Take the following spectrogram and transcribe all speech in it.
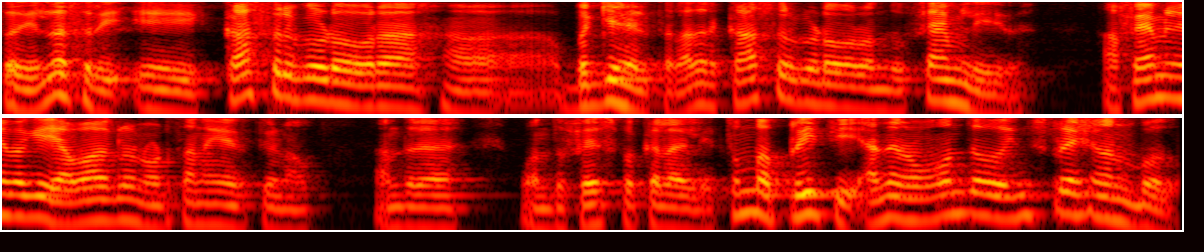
ಸರ್ ಎಲ್ಲ ಸರಿ. ಈ ಕಾಸರಗೋಡು ಅವರ ಬಗ್ಗೆ ಹೇಳ್ತಾರೆ. ಆದರೆ ಕಾಸರಗೋಡು ಅವರ ಒಂದು ಫ್ಯಾಮಿಲಿ ಇದೆ. ಆ ಫ್ಯಾಮಿಲಿ ಬಗ್ಗೆ ಯಾವಾಗಲೂ ನೋಡ್ತಾನೆ ಇರ್ತೀವಿ ನಾವು. ಅಂದರೆ ಒಂದು ಫೇಸ್ಬುಕ್ಕಲ್ಲಾಗಲಿ ತುಂಬ ಪ್ರೀತಿ. ಅಂದರೆ ಒಂದು ಇನ್ಸ್ಪಿರೇಷನ್ ಅನ್ಬೋದು.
